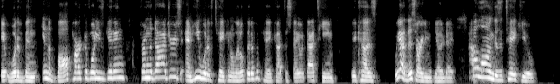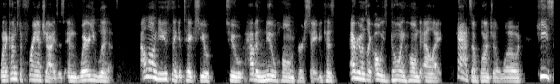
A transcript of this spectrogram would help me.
it would have been in the ballpark of what he's getting from the Dodgers, and he would have taken a little bit of a pay cut to stay with that team because we had this argument the other day. How long does it take you when it comes to franchises and where you live? How long do you think it takes you to have a new home per se? Because everyone's like, oh, he's going home to LA. That's a bunch of load. He's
